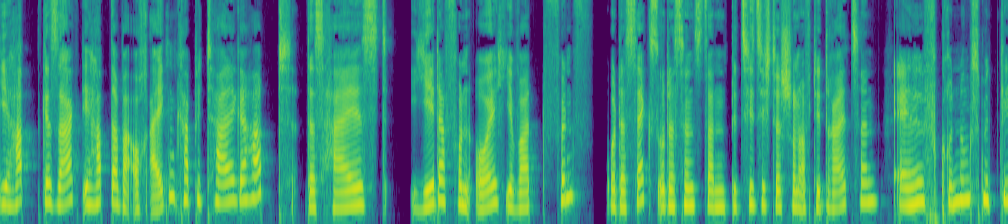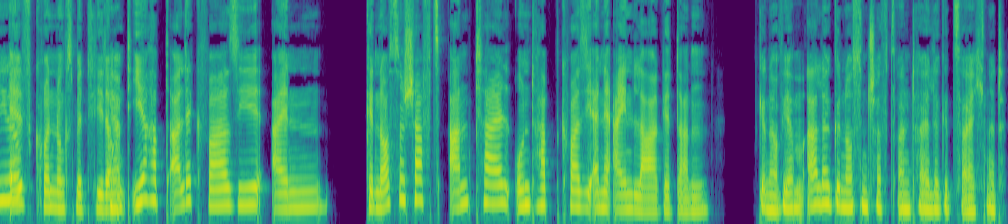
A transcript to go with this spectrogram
Ihr habt gesagt, ihr habt aber auch Eigenkapital gehabt. Das heißt, jeder von euch, ihr wart fünf oder sechs oder sind es dann, bezieht sich das schon auf die 13? Elf Gründungsmitglieder. Elf Gründungsmitglieder. Ja. Und ihr habt alle quasi einen Genossenschaftsanteil und habt quasi eine Einlage dann. Genau, wir haben alle Genossenschaftsanteile gezeichnet.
